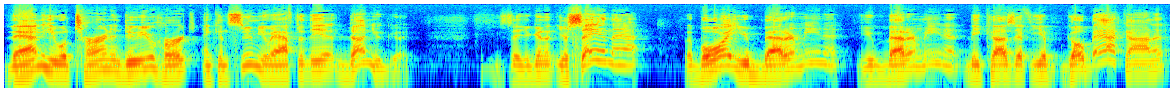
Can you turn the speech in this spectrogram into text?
Then he will turn and do you hurt and consume you after they have done you good. You say you're gonna you're saying that, but boy, you better mean it. You better mean it because if you go back on it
